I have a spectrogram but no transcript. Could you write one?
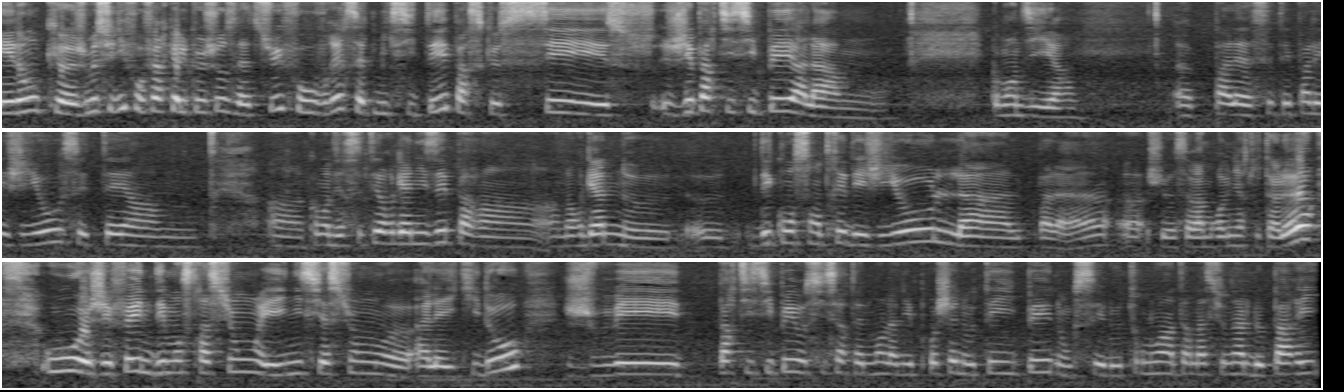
Et donc, euh, je me suis dit, il faut faire quelque chose là-dessus, il faut ouvrir cette mixité, parce que c'est, j'ai participé à la, hum, comment dire, euh, c'était pas les JO, c'était un, un- comment dire, c'était organisé par un, organe euh, euh, déconcentré des JO, la, pas euh, je- ça va me revenir tout à l'heure, où euh, j'ai fait une démonstration et initiation à l'aïkido. Je vais participer aussi certainement l'année prochaine au TIP, donc c'est le tournoi international de Paris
